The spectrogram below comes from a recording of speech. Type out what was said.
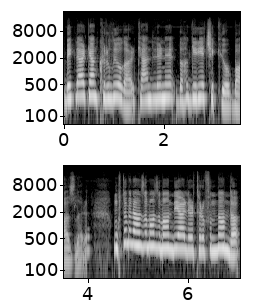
Beklerken kırılıyorlar. Kendilerini daha geriye çekiyor bazıları. Muhtemelen zaman zaman diğerleri tarafından da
